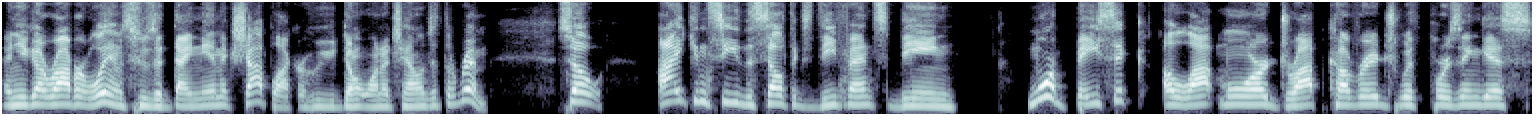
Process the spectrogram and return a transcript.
and you got Robert Williams, who's a dynamic shot blocker who you don't want to challenge at the rim. So I can see the Celtics defense being more basic, a lot more drop coverage with Porzingis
